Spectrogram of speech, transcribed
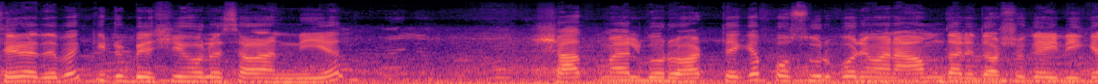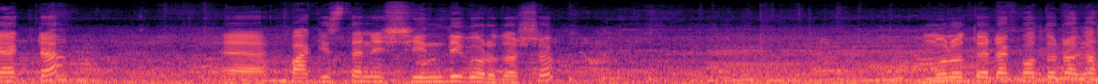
ছেড়ে দেবে কিছু বেশি হলে ছাড়া নিয়ে সাত মাইল গরু হাট থেকে প্রচুর পরিমাণে আমদানি। দর্শক এইদিকে একটা এ, পাকিস্তানি সিন্ধি গরু দর্শক। মূলত এটা কত টাকা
